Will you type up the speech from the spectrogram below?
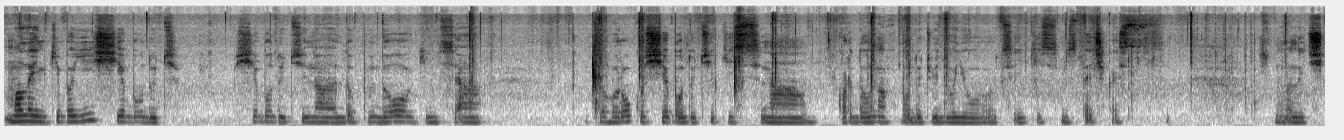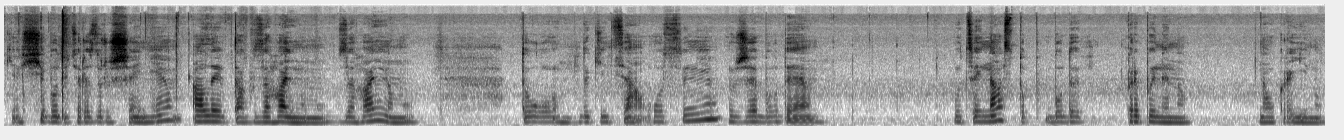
маленькі бої ще будуть. Ще будуть на, до, до кінця цього року ще будуть якісь на кордонах, будуть відвоюватися якісь містечка невеличкі. Ще будуть розрушення, але так, в загальному, в загальному, то до кінця осені вже буде оцей наступ буде припинено на Україну.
